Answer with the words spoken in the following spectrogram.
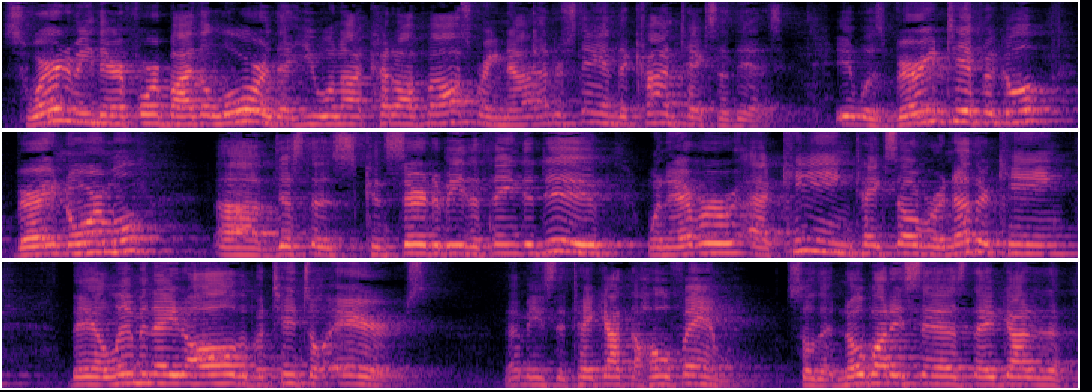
Swear to me, therefore, by the Lord, that you will not cut off my offspring. Now, understand the context of this. It was very typical, very normal uh, just as considered to be the thing to do. Whenever a king takes over another king, they eliminate all the potential heirs. That means they take out the whole family so that nobody says they've got a,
